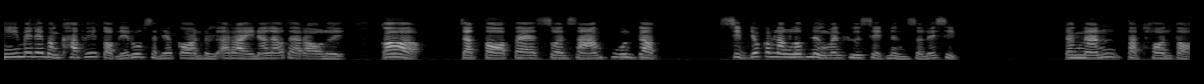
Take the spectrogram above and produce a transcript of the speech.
นี้ไม่ได้บังคับให้ตอบในรูปสัญญากรหรืออะไรนะแล้วแต่เราเลย ก็จัดต่อ 8 ส่วน 3 คูณกับ 10 ยกกำลังลบ1มันคือเศษ 1 ส่วนด้วย 10 ดังนั้นตัดทอนต่อ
